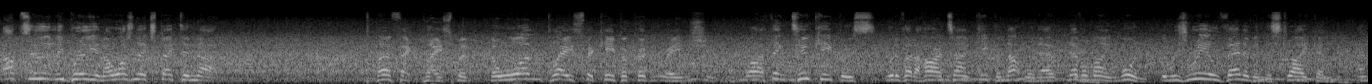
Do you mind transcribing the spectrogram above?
absolutely brilliant. I wasn't expecting that. Perfect placement, the one place the keeper couldn't reach. Well, I think two keepers would have had a hard time keeping that one out, never mind one. There was real venom in the strike and, and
